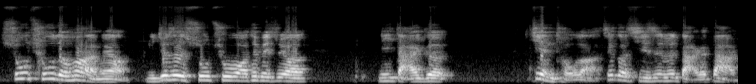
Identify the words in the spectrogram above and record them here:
输出的话有没有？你就是输出哦，特别注意哦，你打一个箭头啦，这个其实是打个大于，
